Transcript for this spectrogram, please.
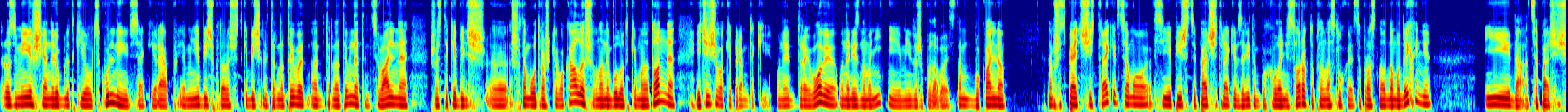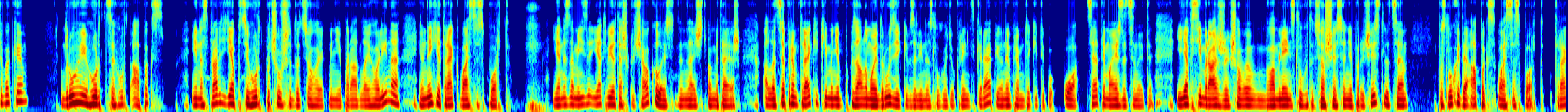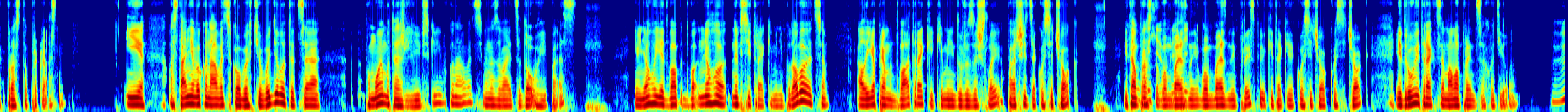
розумієш, я не люблю такий олдскульний всякий реп. Я, Мені більше подобається щось таке більш альтернативне, альтернативне, танцювальне, щось таке більш, е, щоб там було трошки вокали, щоб воно не було таке монотонне. І ці чуваки прям такі. Вони драйвові, вони різноманітні, і мені дуже подобається. Там буквально там щось 5-6 треків в цьому всій епішці. Перші треки взагалі там по хвилині 40, тобто вона слухається просто на одному диханні. І да, це перші чуваки. Другий гурт це гурт Apex. І насправді я цей гурт почула ще до цього, як мені порадила його Ліна, і в них є трек Вася Спорт. Я не знаю, мені я тобі його теж включав колись, не знаєш, чи ти пам'ятаєш. Але це прям трек, який мені показали мої друзі, які взагалі не слухають український реп, і вони прям такі, типу, о, це ти маєш зацінити. І я всім раджу, якщо ви вам лінь слухати все, що я сьогодні перечислю, це послухайте Apex Вася Спорт. Трек просто прекрасний. І останній виконавець, кого би хотів виділити, це, по-моєму, теж львівський виконавець. Він називається Довгий Пес. І в нього є два. два. В нього не всі треки мені подобаються, але є прям два треки, які мені дуже зайшли. Перший це косячок. І там просто бомбезний бомбезний приспів, який такий косячок, косячок. І другий трек це Мама принца хотіла.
